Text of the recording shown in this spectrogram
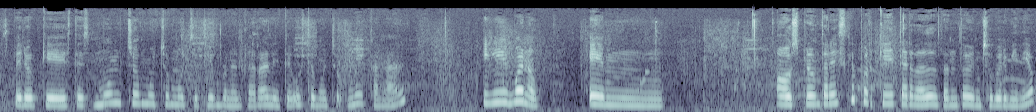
Espero que estés mucho, mucho, mucho tiempo en el canal y te guste mucho mi canal. Y bueno, em, os preguntaréis que por qué he tardado tanto en subir vídeo.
